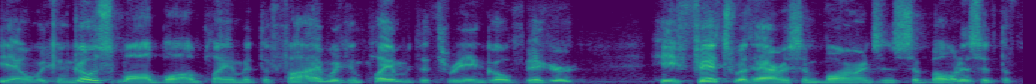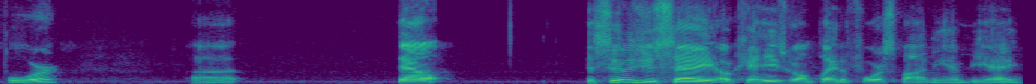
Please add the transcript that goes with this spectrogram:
you know, we can go small ball and play him at the five. We can play him at the three and go bigger. He fits with Harrison Barnes and Sabonis at the four. Uh, now, as soon as you say, okay, he's going to play the four spot in the NBA,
